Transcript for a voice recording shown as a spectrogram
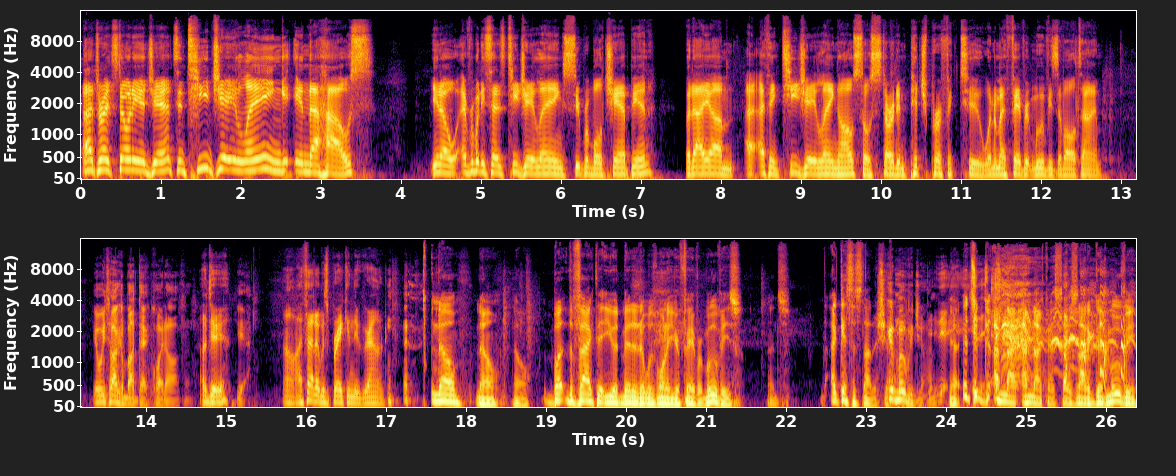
That's right, Stony and Jansen. TJ Lang in the house. You know, everybody says TJ Lang Super Bowl champion, but I um I, I think TJ Lang also starred in Pitch Perfect 2, one of my favorite movies of all time. Yeah, we talk about that quite often. Oh, do you? Yeah. Oh, I thought it was breaking new ground. No, no, no. But the fact that you admitted it was one of your favorite movies, that's I guess it's not a show. Good movie, John. Yeah, it's a good, I'm not I'm not going to say it's not a good movie.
